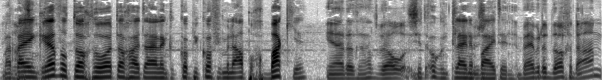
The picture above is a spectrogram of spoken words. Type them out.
Maar bij een graveltocht hoort toch uiteindelijk een kopje koffie met een appelgebakje. Ja, dat had wel... Er zit ook een kleine Dus bite in. Wij hebben dat wel gedaan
